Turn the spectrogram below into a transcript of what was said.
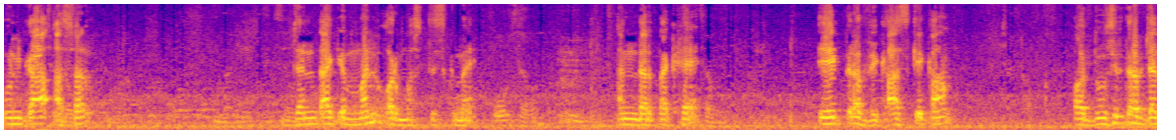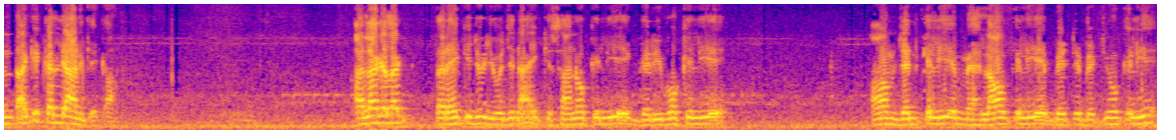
उनका असर जनता के मन और मस्तिष्क में अंदर तक है। एक तरफ़ विकास के काम और दूसरी तरफ़ जनता के कल्याण के काम। अलग अलग तरह की जो योजनाएँ किसानों के लिए, गरीबों के लिए, आम जन के लिए, महिलाओं के लिए बेटे बेटियों के लिए,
